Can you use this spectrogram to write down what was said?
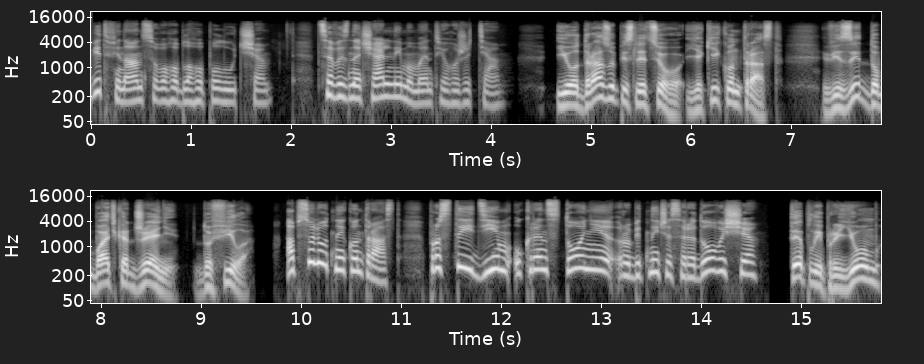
від фінансового благополуччя. Це визначальний момент його життя. І одразу після цього, який контраст? Візит до батька Дженні, до Філа. Абсолютний контраст. Простий дім у Кренстоні, робітниче середовище. Теплий прийом,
